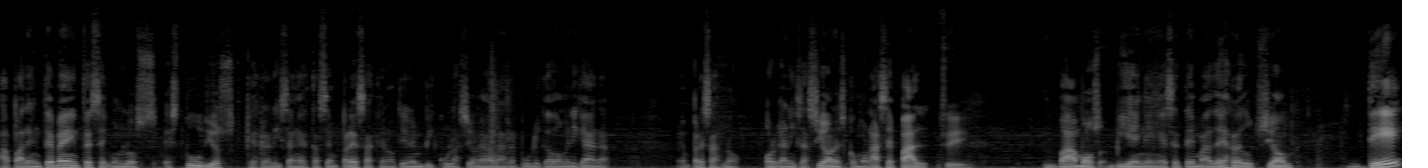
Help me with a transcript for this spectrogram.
aparentemente, según los estudios que realizan estas empresas que no tienen vinculaciones a la República Dominicana, empresas no, organizaciones como la CEPAL. Vamos bien en ese tema de reducción de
